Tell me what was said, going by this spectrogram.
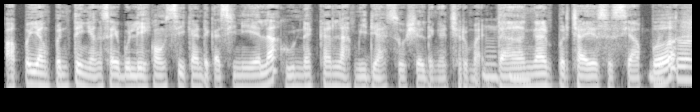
apa yang penting yang saya boleh kongsikan dekat sini ialah gunakanlah media sosial dengan cermat. Hmm. Jangan percaya sesiapa. Betul.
